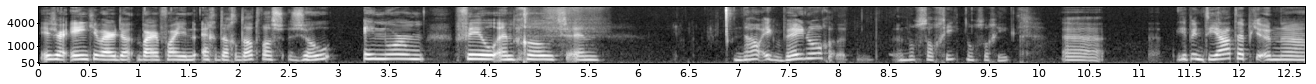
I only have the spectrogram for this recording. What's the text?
is er eentje waar waarvan je echt dacht, dat was zo enorm veel en groot en... Nou, ik weet nog, eh, nostalgie, nostalgie. Eh, je hebt in theater heb je een, eh,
